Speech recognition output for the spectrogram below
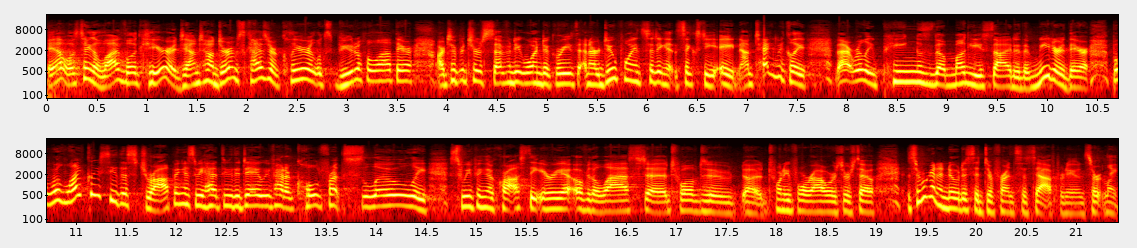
Yeah, let's take a live look here at downtown Durham. Skies are clear. It looks beautiful out there. Our temperature is 71 degrees degrees and our dew point sitting at 68. Now, technically, that really pings the muggy side of the meter there, but we'll likely see this dropping as we head through the day. We've had a cold front slowly sweeping across the area over the last uh, 12 to uh, 24 hours or so. So we're going to notice a difference this afternoon, certainly.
